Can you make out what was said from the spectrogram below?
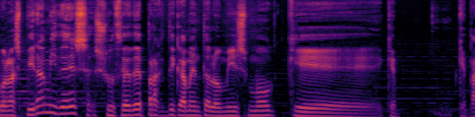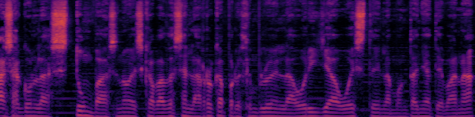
Con las pirámides sucede prácticamente lo mismo que, pasa con las tumbas ¿no? excavadas en la roca, por ejemplo, en la orilla oeste, en la montaña tebana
